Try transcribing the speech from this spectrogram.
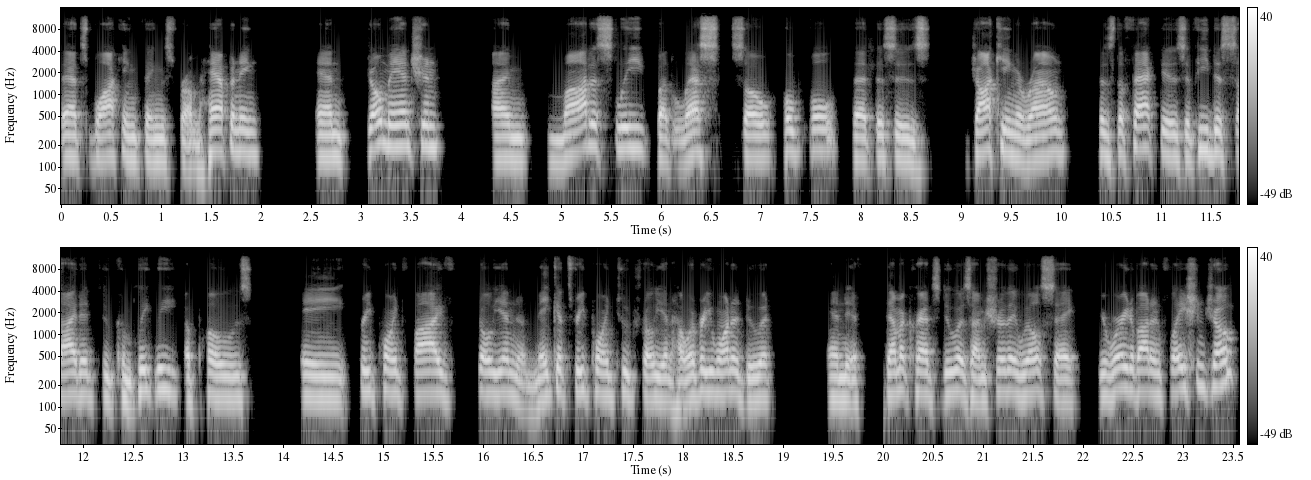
that's blocking things from happening. And Joe Manchin, I'm modestly but less so hopeful that this is jockeying around because the fact is if he decided to completely oppose a 3.5 trillion or make it 3.2 trillion however you want to do it and if democrats do as i'm sure they will say you're worried about inflation joe?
